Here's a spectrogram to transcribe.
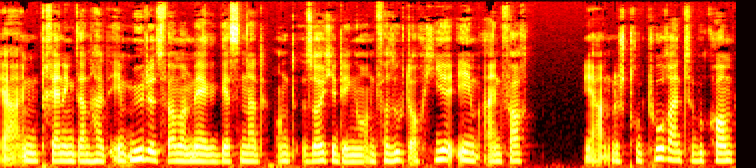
ja, im Training dann halt eben müde ist, weil man mehr gegessen hat und solche Dinge. Und versucht auch hier eben einfach ja, eine Struktur reinzubekommen,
